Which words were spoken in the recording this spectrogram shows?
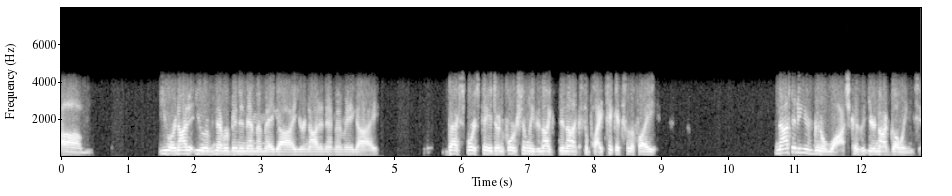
Um, you are not. You have never been an MMA guy. You're not an MMA guy. Back Sports Page, unfortunately, did not did not supply tickets for the fight. Not that you're going to watch because you're not going to.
